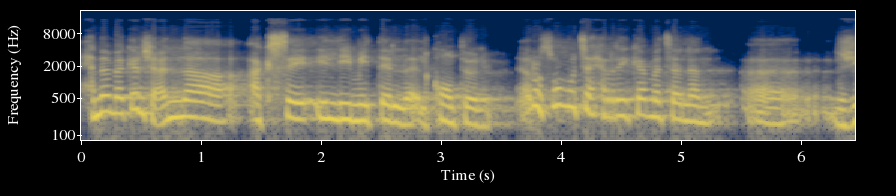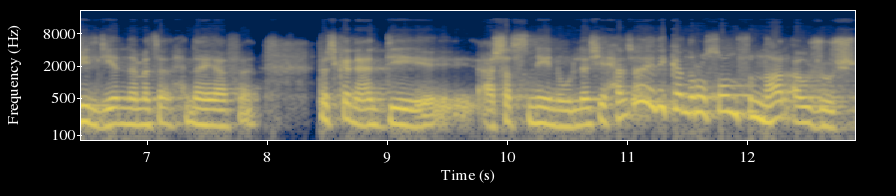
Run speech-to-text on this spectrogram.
حنا ما كانش عندنا accès illimité ل contenu رسوم متحركه مثلا الجيل ديالنا مثلا حنايا فاش كان عندي 10 سنين ولا شي حاجة يعني كان رسوم في النهار أو جوج.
